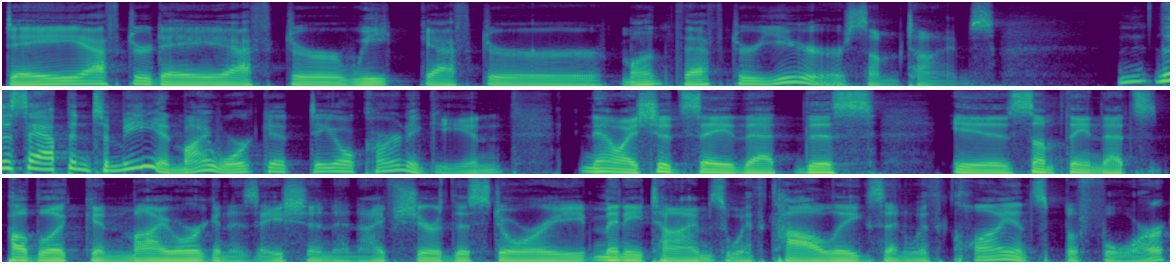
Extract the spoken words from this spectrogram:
day after day after week after month after year sometimes. This happened to me in my work at Dale Carnegie and now I should say that this is something that's public in my organization. And I've shared this story many times with colleagues and with clients before.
